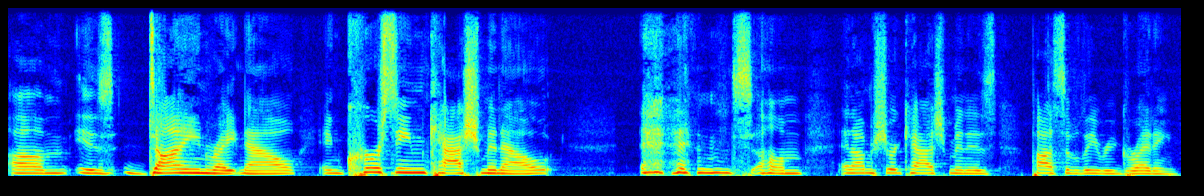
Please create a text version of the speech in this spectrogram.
um, is dying right now and cursing cashman out and um, and I'm sure Cashman is possibly regretting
